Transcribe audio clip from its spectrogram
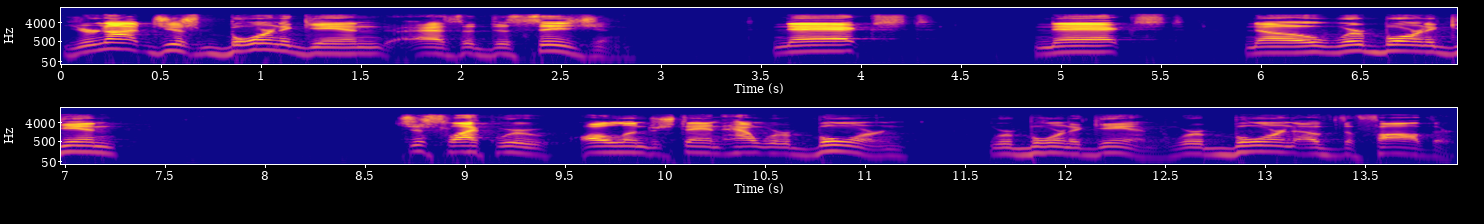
You're not just born again as a decision. Next, next. No, we're born again just like we all understand how we're born. We're born again. We're born of the Father.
